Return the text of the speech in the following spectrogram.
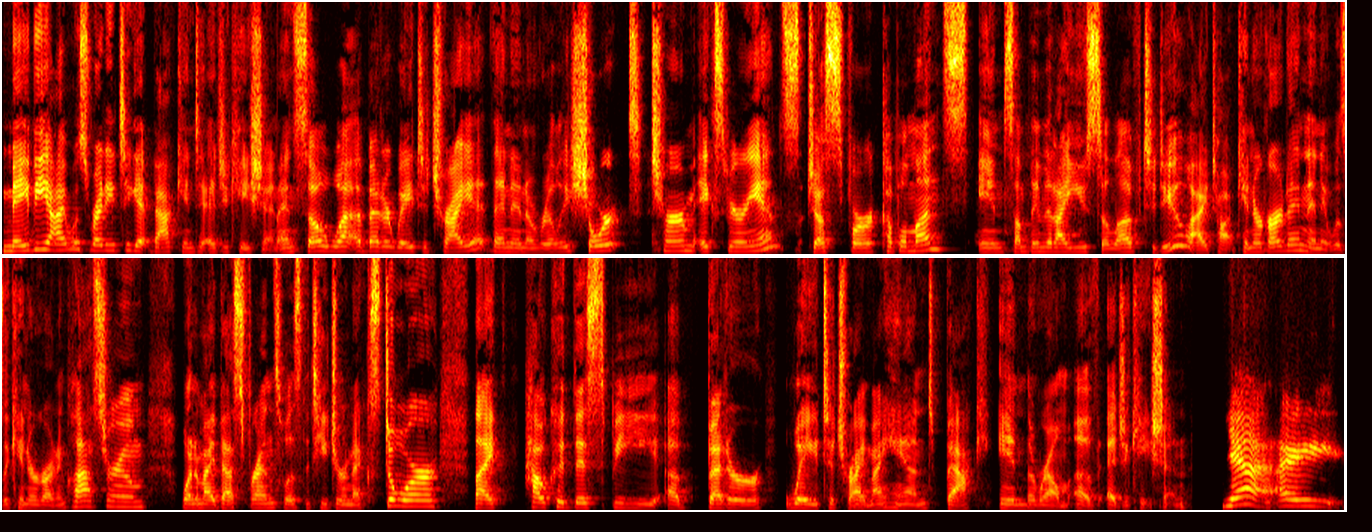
maybe I was ready to get back into education. And so what a better way to try it than in a really short term experience just for a couple months in something that I used to love to do. I taught kindergarten and it was a kindergarten classroom. One of my best friends was the teacher next door. Like how could this be a better way to try my hand back in the realm of education? Yeah, I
